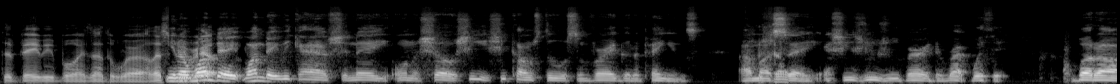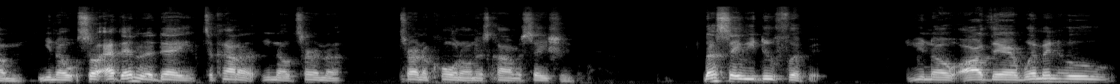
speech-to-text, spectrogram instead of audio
the baby boys of the world. Let's you know, one day, one day we can have Shanae on the show. She she comes through with some very good opinions, I must sure. say, and she's usually very direct with it. But um, you know, so at the end of the day, to kind of you know turn the turn the corner on this conversation, let's say we do flip it. You know, are there women who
